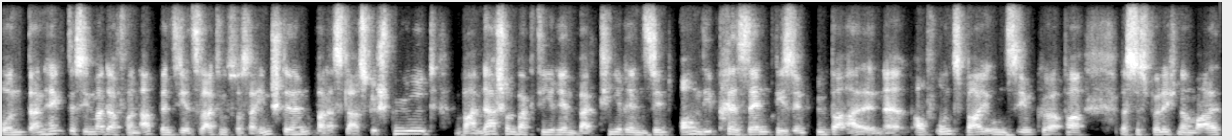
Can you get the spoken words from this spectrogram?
Und dann hängt es immer davon ab, wenn Sie jetzt Leitungswasser hinstellen, war das Glas gespült, waren da schon Bakterien? Bakterien sind omnipräsent, die sind überall, ne? auf uns, bei uns im Körper. Das ist völlig normal.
